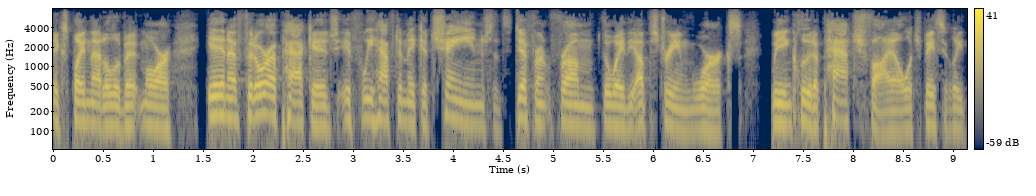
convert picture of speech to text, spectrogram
explain that a little bit more, in a Fedora package, if we have to make a change that's different from the way the upstream works, we include a patch file, which basically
